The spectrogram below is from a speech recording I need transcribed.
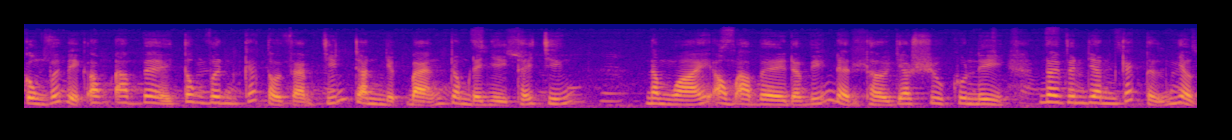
cùng với việc ông Abe tôn vinh các tội phạm chiến tranh Nhật Bản trong đệ nhị Thế chiến. Năm ngoái, ông Abe đã viếng đền thờ Yasukuni, nơi vinh danh các tử Nhật,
